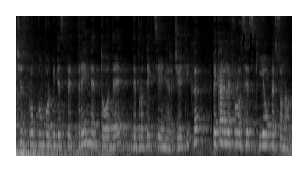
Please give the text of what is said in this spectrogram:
acest vlog vom vorbi despre trei metode de protecție energetică pe care le folosesc eu personal.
